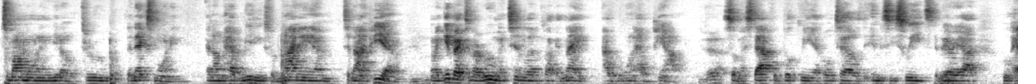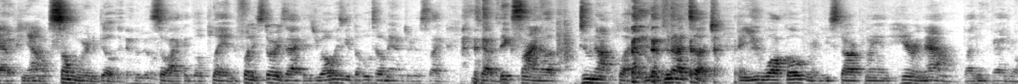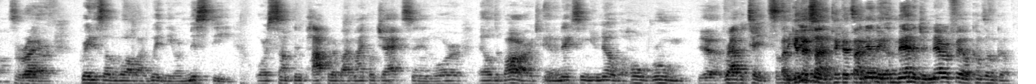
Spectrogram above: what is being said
tomorrow morning, you know, through the next morning, and I'm gonna have meetings from 9 a.m. to 9 p.m. Mhm. When I get back to my room at 10, 11 o'clock at night, I would want to have a piano. Yeah. So my staff would book me at hotels, the Embassy Suites, the. Marriott, who had a piano somewhere in the building. In the building. So I could go play. And the funny story, Zach, is you always get the hotel manager that's like, he's got a big sign up, do not play, do not touch. And you walk over and you start playing Here and Now by Luther Vandross, Right. or Greatest Love of All by Whitney, or Misty, or something popular by Michael Jackson, or El DeBarge. And the next thing you know, the whole room yeah. gravitates. Somebody get that sign. Take that sign. And then the manager never fail comes up and go,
